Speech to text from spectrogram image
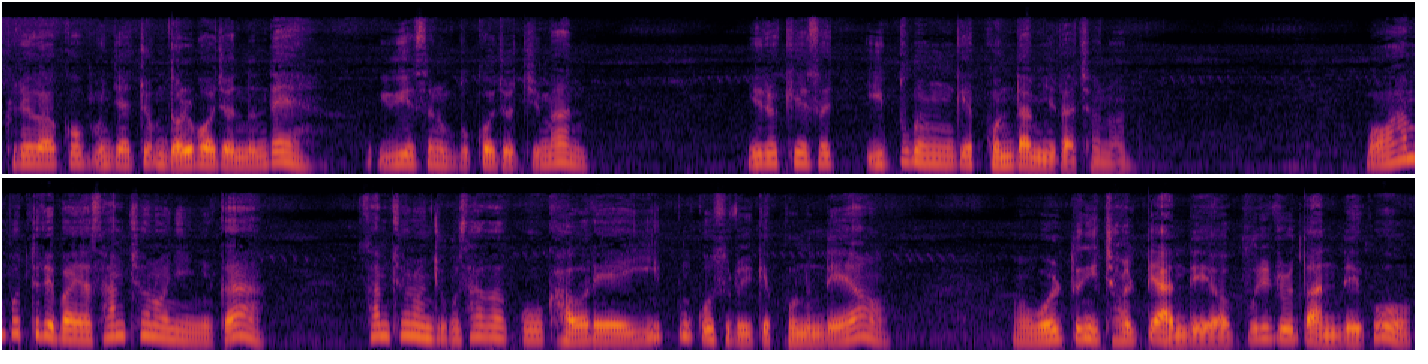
그래갖고 이제 좀 넓어졌는데 위에서는 묶어줬지만 이렇게 해서 이쁜 게 본답니다 저는. 뭐 한 포트를 봐야 3,000원이니까 3,000원 주고 사갖고 가을에 이쁜 꽃으로 이렇게 보는데요. 어, 월등히 절대 안 돼요. 뿌리로도 안 되고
